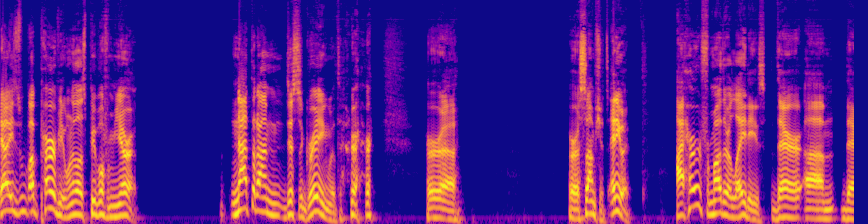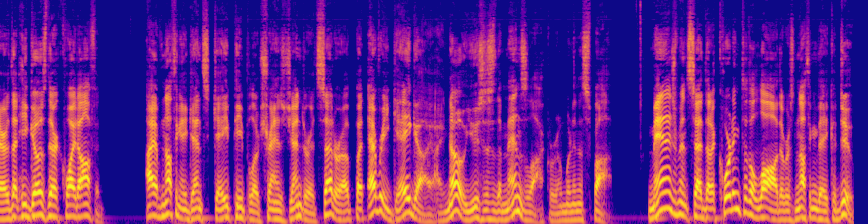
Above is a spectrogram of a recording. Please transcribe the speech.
Yeah, he's a pervy, one of those people from Europe. Not that I'm disagreeing with her, her, uh, her assumptions. Anyway, I heard from other ladies there, um, there that he goes there quite often. I have nothing against gay people or transgender, etc., but every gay guy I know uses the men's locker room when in the spa. Management said that according to the law, there was nothing they could do.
